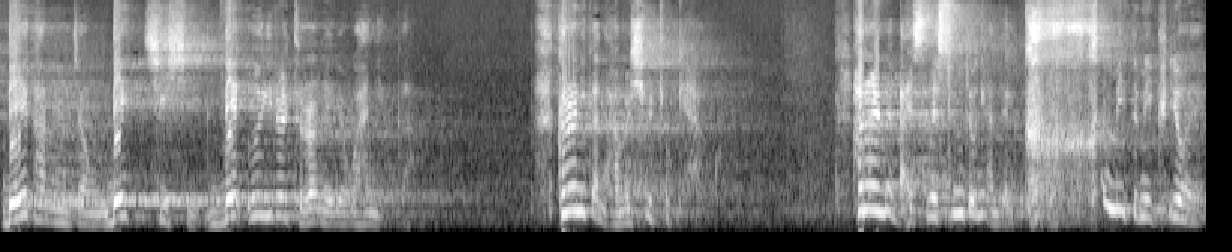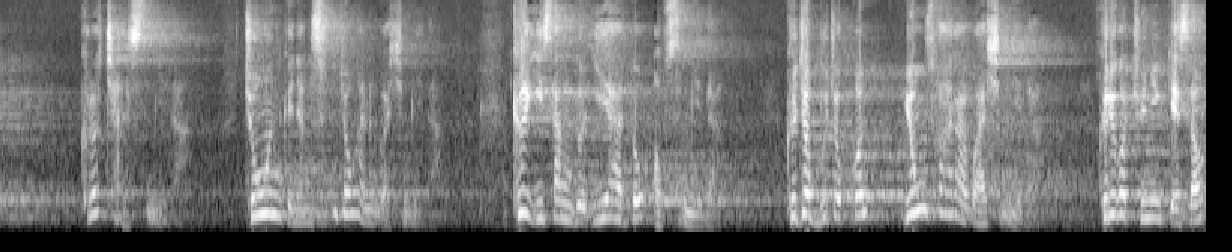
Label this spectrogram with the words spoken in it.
내 감정, 내 지식, 내 의의를 드러내려고 하니까. 그러니까 남을 실족해 하고. 하나님의 말씀에 순종이 안 돼요. 큰 믿음이 필요해. 그렇지 않습니다. 종은 그냥 순종하는 것입니다. 그 이상도 이하도 없습니다. 그저 무조건 용서하라고 하십니다. 그리고 주님께서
